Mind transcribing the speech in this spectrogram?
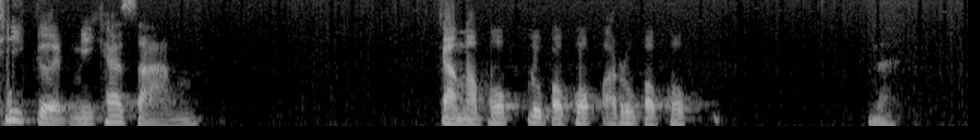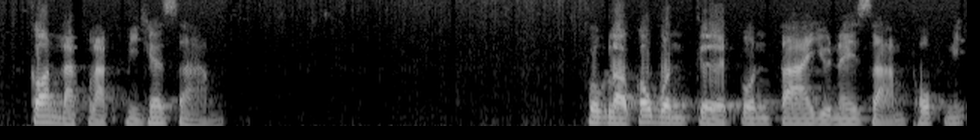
ที่เกิดมีแค่สามกามาพบรูปประพบอรูปประพบนะก้อนหลักๆ มีแค่สามพวกเราก็วนเกิดวนตายอยู่ในสามภพนี้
